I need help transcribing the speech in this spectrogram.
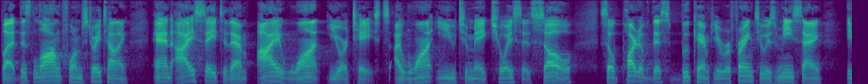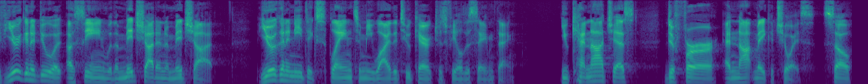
But this long form storytelling. And I say to them, I want your tastes. I want you to make choices. So, so part of this boot camp you're referring to is me saying, if you're going to do a, a scene with a mid shot and a mid shot, you're going to need to explain to me why the two characters feel the same thing. You cannot just defer and not make a choice. So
